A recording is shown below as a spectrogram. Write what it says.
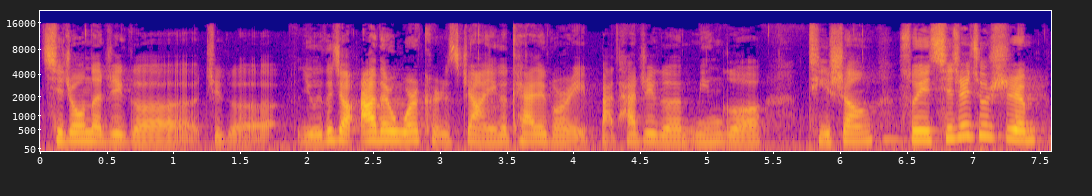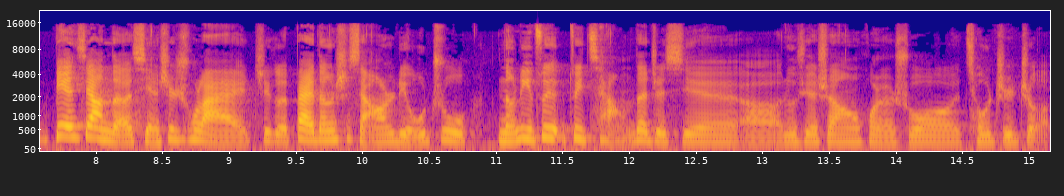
其中的这个这个有一个叫 Other Workers 这样一个 category，把它这个名额提升。所以其实就是变相的显示出来，这个拜登是想要留住能力最最强的这些呃留学生或者说求职者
